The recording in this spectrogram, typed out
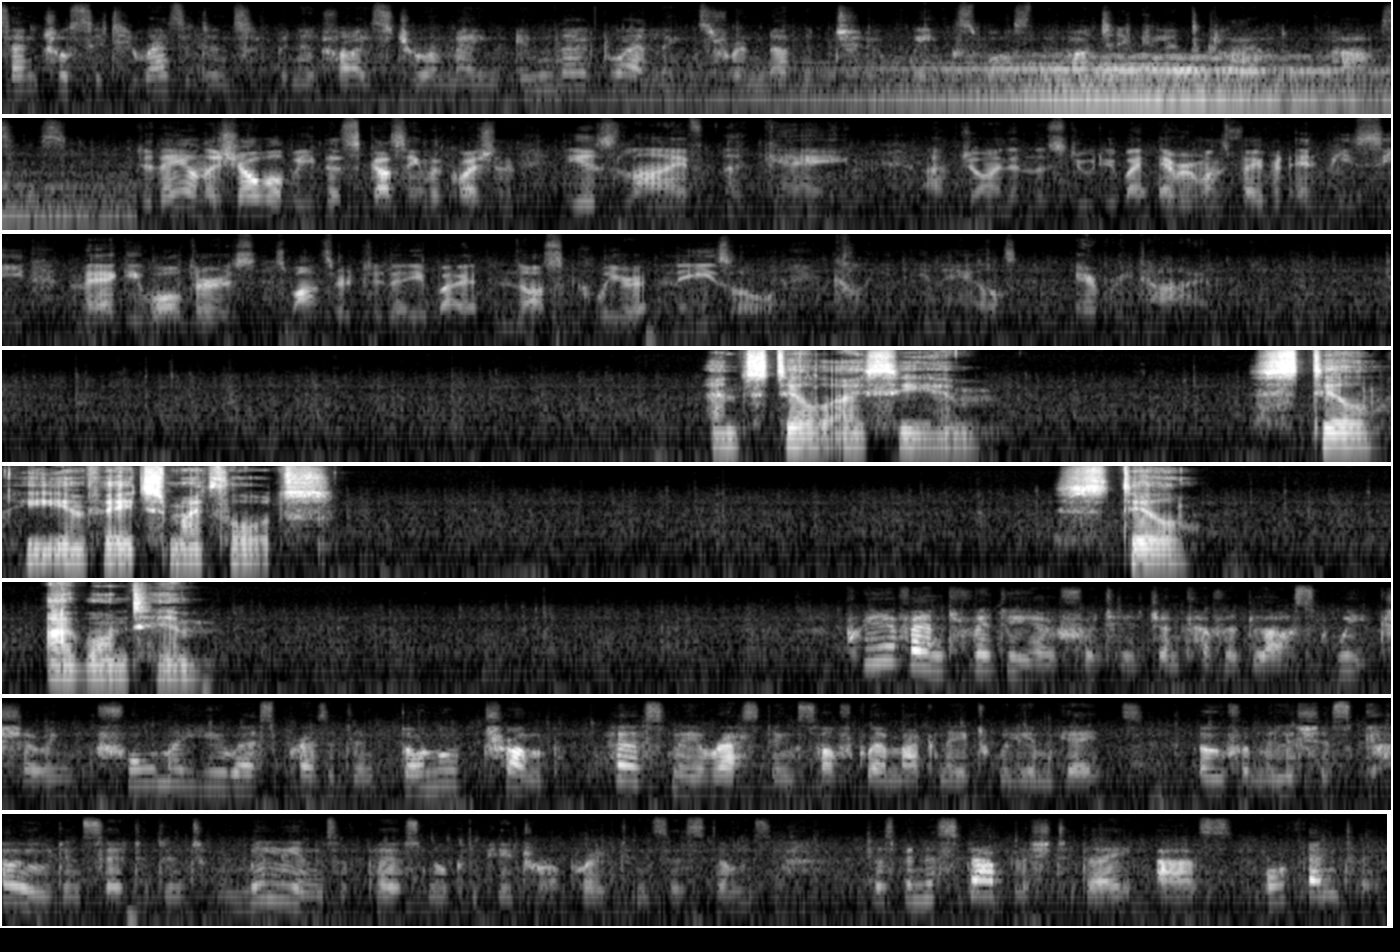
Central City residents have been advised to remain in their dwellings for another two weeks whilst the particulate cloud passes. Today on the show, we'll be discussing the question Is life a game? I'm joined in the studio by everyone's favorite NPC, Maggie Walters, sponsored today by Nos Clear Nasal. Clean inhales every time. And still I see him. Still he invades my thoughts. Still I want him. Pre-event video footage uncovered last week showing former US President Donald Trump personally arresting software magnate William Gates over malicious code inserted into millions of personal computer operating systems has been established today as authentic.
